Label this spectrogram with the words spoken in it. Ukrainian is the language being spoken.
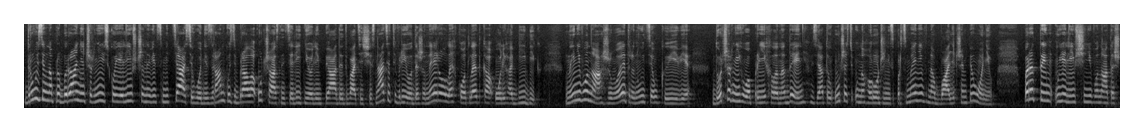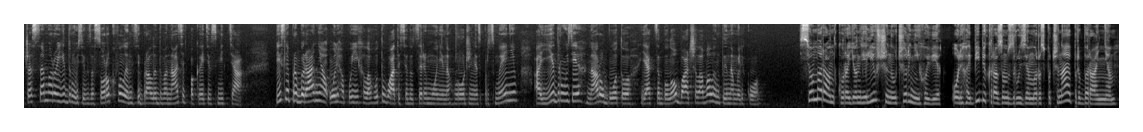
Друзів на прибиранні Чернігівської Ялівщини від сміття сьогодні зранку зібрала учасниця літньої олімпіади 2016 в Ріо-де-Жанейро легкоатлетка Ольга Бібік. Нині вона живе і тренується у Києві. До Чернігова приїхала на день взяти участь у нагородженні спортсменів на балі чемпіонів. Перед тим у Ялівщині вона та ще семеро її друзів за 40 хвилин зібрали 12 пакетів сміття. Після прибирання Ольга поїхала готуватися до церемонії нагородження спортсменів, а її друзі на роботу. Як це було, бачила Валентина Мелько. Сьома ранку район Ялівщини у Чернігові. Ольга Бібік разом з друзями розпочинає прибирання.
